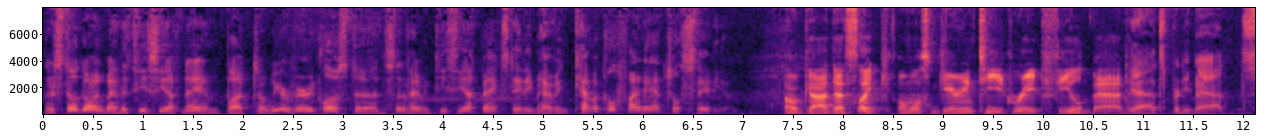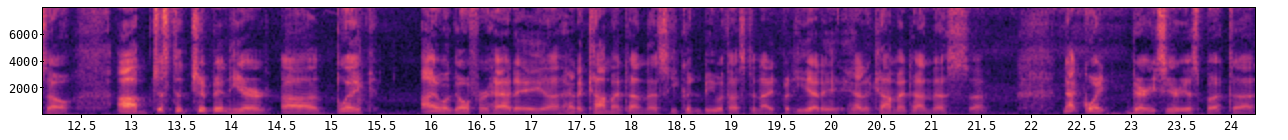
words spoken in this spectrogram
They're still going by the TCF name, but uh, we are very close to instead of having TCF Bank Stadium, having Chemical Financial Stadium. Oh God, that's like almost guaranteed rate field bad. Yeah, it's pretty bad. So um, just to chip in here, uh, Blake, Iowa Gopher had a uh, had a comment on this. He couldn't be with us tonight, but he had a had a comment on this. Uh, not quite very serious, but uh,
